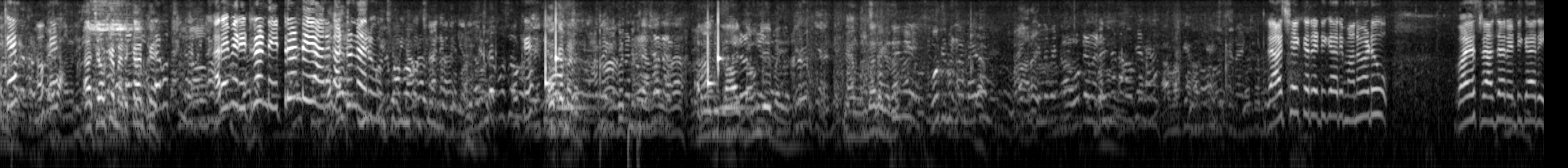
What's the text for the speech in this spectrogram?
Okay okay. అరే మీరు ఇట్రండి ఇట్రండి ఆయన కట్టున్నారు. Okay. Okay madam. Rajasekhar Reddy గారి మనవడు వైఎస్ రాజారెడ్డి గారి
